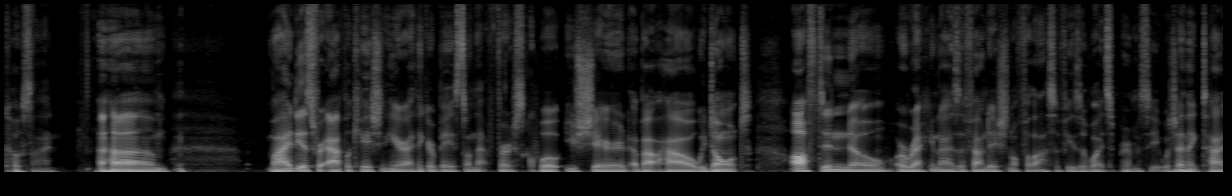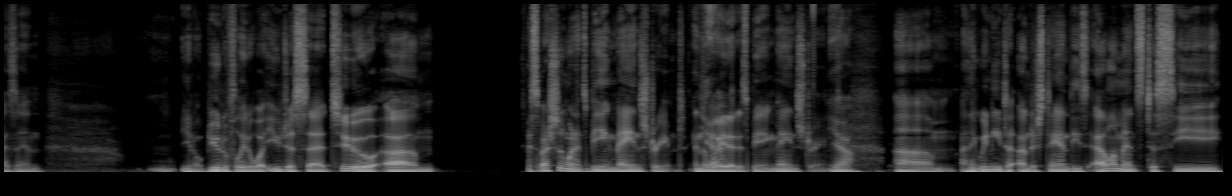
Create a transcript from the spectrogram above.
cosign. Um my ideas for application here I think are based on that first quote you shared about how we don't often know or recognize the foundational philosophies of white supremacy, which I think ties in you know beautifully to what you just said too. Um especially when it's being mainstreamed in the Yeah. way that it's being mainstreamed Yeah. um, I think we need to understand these elements to see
